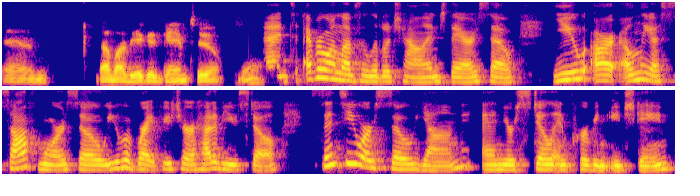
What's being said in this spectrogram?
And that might be a good game too. Yeah. And everyone loves a little challenge there. So you are only a sophomore, so you have a bright future ahead of you still. Since you are so young and you're still improving each game,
